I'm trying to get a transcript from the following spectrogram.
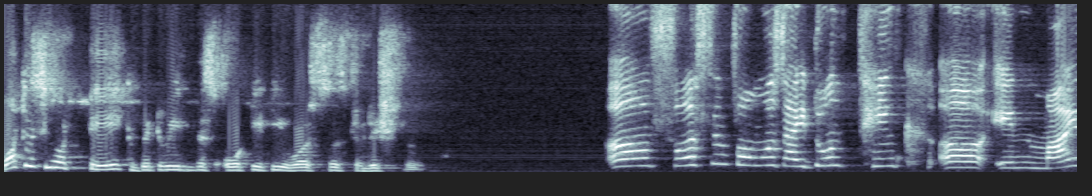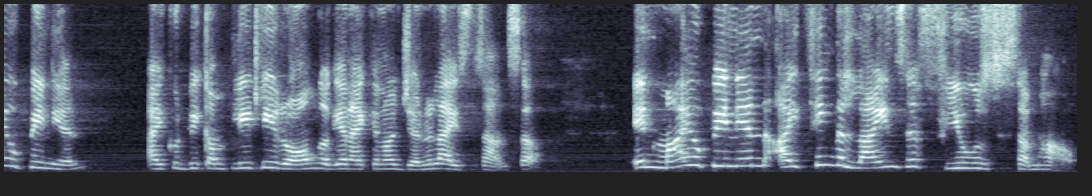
what is your take between this ott versus traditional? Uh, first and foremost i don't think uh, in my opinion i could be completely wrong. Again i cannot generalize this answer. In my opinion, I think the lines have fused somehow.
